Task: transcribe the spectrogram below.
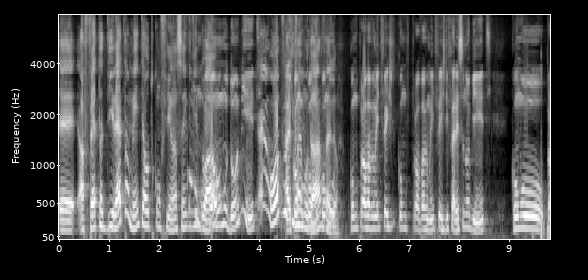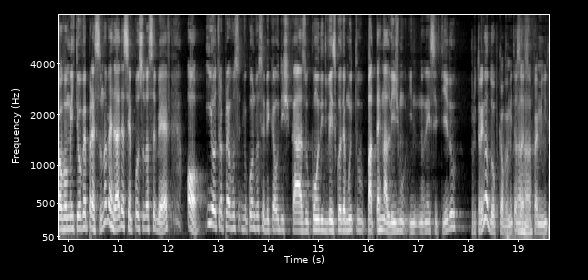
é, afeta diretamente a autoconfiança como, individual. como mudou o ambiente. É óbvio que vai mudar, como, velho. Como provavelmente, fez, como provavelmente fez diferença no ambiente. Como provavelmente houve a pressão, na verdade, assim, a posição da CBF. Ó, e outra para você, quando você vê que é o descaso, quando de vez em quando é muito paternalismo e nesse sentido, pro treinador, porque obviamente é a seleção feminina,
